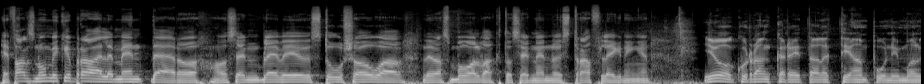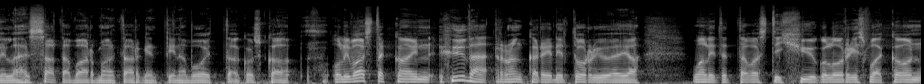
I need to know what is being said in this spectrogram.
det fanns nog mycket bra element där och, och sen blev det ju stor show av deras målvakt och sen ännu straffläggningen. Joo, kun rankkareita alettiin ampua, niin mä olin lähes sata varma, että Argentiina voittaa, koska oli vastakkain hyvä rankkareiden torjuja ja valitettavasti Hugo Loris, vaikka on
